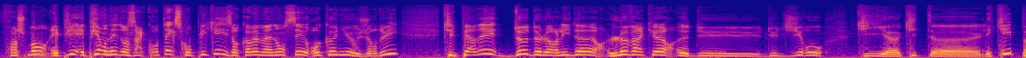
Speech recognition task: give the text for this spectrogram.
franchement, et puis et puis on est dans un contexte compliqué. Ils ont quand même annoncé, reconnu aujourd'hui, qu'ils perdaient deux de leurs leaders, le vainqueur du du Giro qui quitte euh, l'équipe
